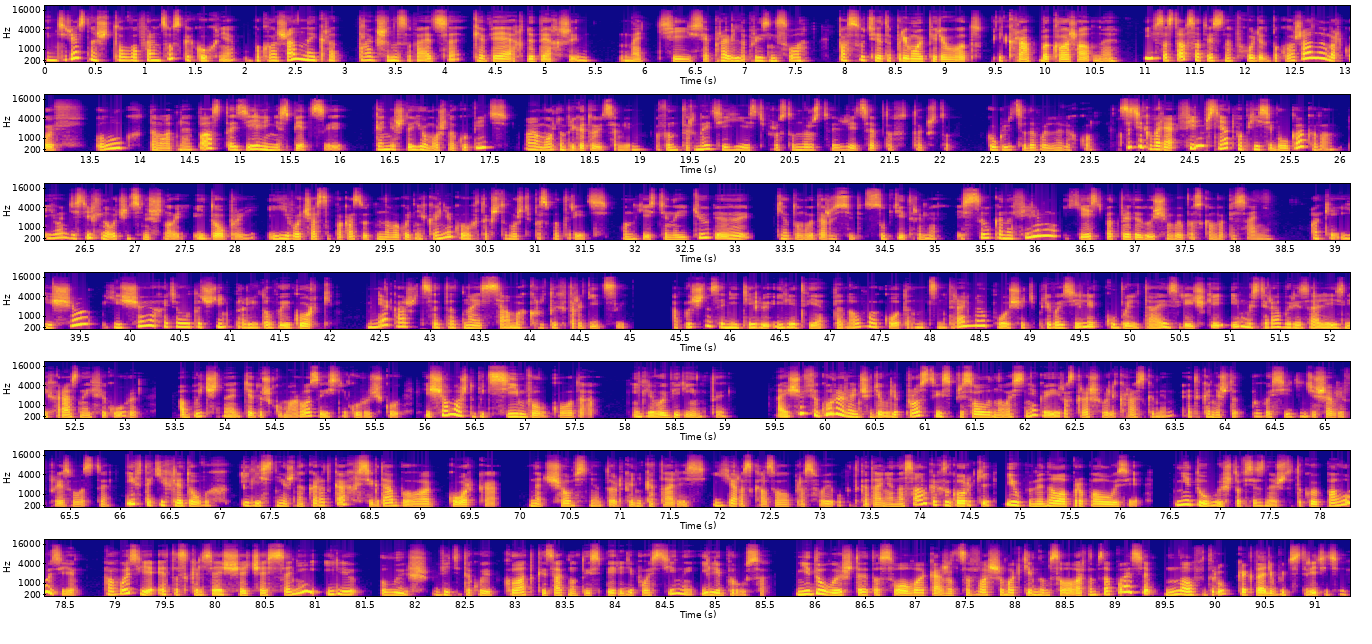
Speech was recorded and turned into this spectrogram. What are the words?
Интересно, что во французской кухне баклажанная икра также называется «кевер de bergine». Надеюсь, я правильно произнесла. По сути, это прямой перевод «икра баклажанная». И в состав, соответственно, входят баклажаны, морковь, лук, томатная паста, зелень и специи. Конечно, ее можно купить, а можно приготовить самим. В интернете есть просто множество рецептов, так что гуглиться довольно легко. Кстати говоря, фильм снят по пьесе Булгакова, и он действительно очень смешной и добрый. И его часто показывают на новогодних каникулах, так что можете посмотреть. Он есть и на Ютубе, я думаю, даже с субтитрами. И ссылка на фильм есть под предыдущим выпуском в описании. Окей, еще, еще я хотела уточнить про ледовые горки. Мне кажется, это одна из самых крутых традиций. Обычно за неделю или две до Нового года на центральную площадь привозили кубы льда из речки, и мастера вырезали из них разные фигуры. Обычно Дедушку Мороза и Снегурочку. Еще может быть символ года или лабиринты. А еще фигуры раньше делали просто из прессованного снега и раскрашивали красками. Это, конечно, было сильно дешевле в производстве. И в таких ледовых или снежных городках всегда была горка, на чем с ней только не катались. Я рассказывала про свой опыт катания на санках с горки и упоминала про полозье. Не думаю, что все знают, что такое полозье. Полозье — это скользящая часть саней или лыж в виде такой гладкой загнутой спереди пластины или бруса. Не думаю, что это слово окажется в вашем активном словарном запасе, но вдруг когда-нибудь встретите.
